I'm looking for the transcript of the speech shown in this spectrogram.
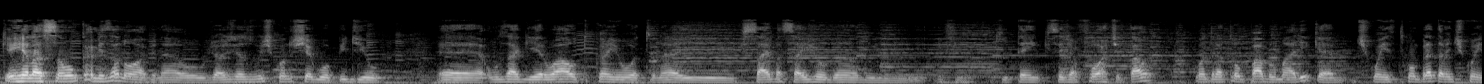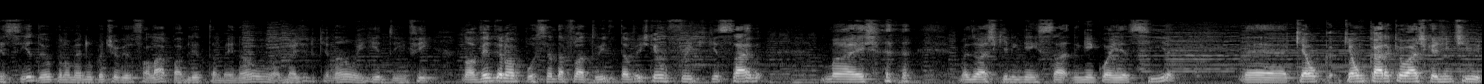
que é em relação ao camisa 9, né? O Jorge Jesus quando chegou pediu é, um zagueiro alto, canhoto, né? E que saiba sair jogando e, enfim, que tem, que seja forte e tal. Contratou o Pablo Mari, que é desconhecido, completamente desconhecido. Eu, pelo menos, nunca tinha ouvido falar. Pablito também não, imagino que não. E Rito, enfim. 99% da Fla Twitter, talvez tenha um freak que saiba, mas, mas eu acho que ninguém, ninguém conhecia. É, que, é um, que é um cara que eu acho que a gente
